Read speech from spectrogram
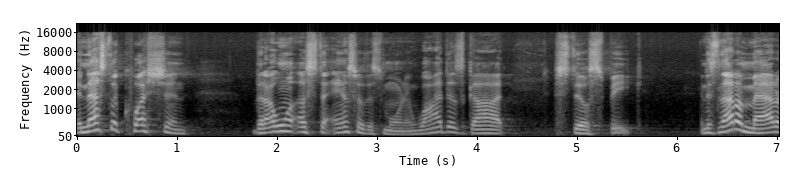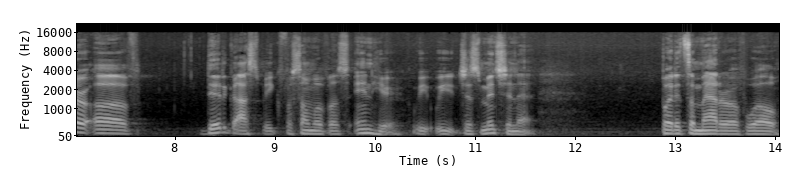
And that's the question that I want us to answer this morning. Why does God still speak? And it's not a matter of did God speak for some of us in here? We, we just mentioned that. But it's a matter of, well,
